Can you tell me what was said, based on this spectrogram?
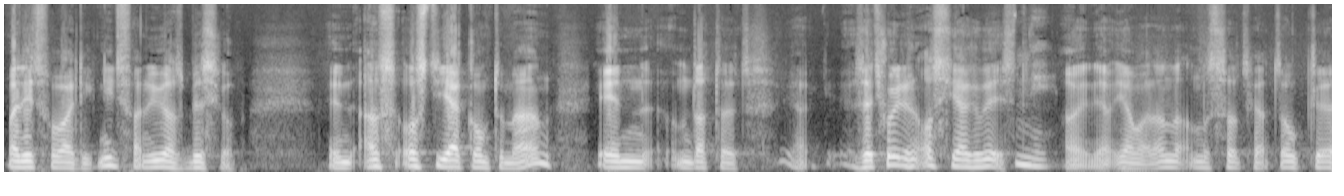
maar dit verwacht ik niet van u als bisschop. In Ostia komt hem aan, in, omdat het... Ja, zijt je ooit in Ostia geweest? Nee. Oh, ja, ja, maar anders zou het ook uh,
